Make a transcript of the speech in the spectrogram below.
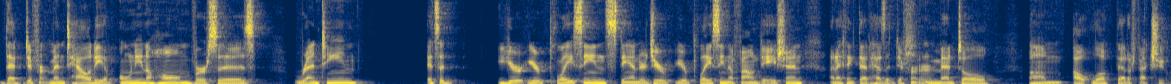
that different mentality of owning a home versus renting, it's a you're you're placing standards, you're you're placing a foundation, and I think that has a different mental um, outlook that affects you.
